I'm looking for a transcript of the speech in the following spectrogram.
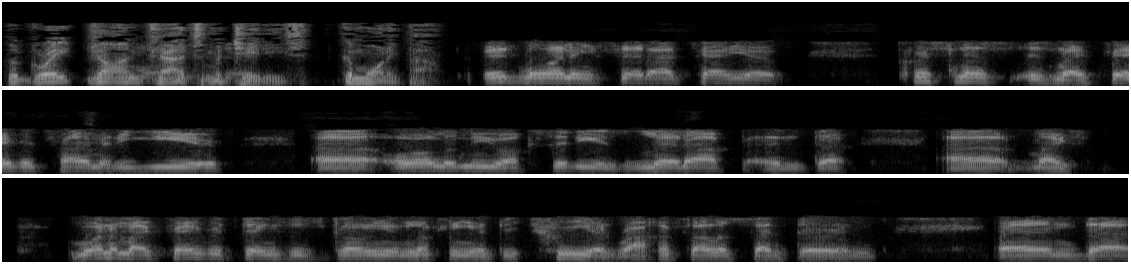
the great John Catsimatidis. Good morning, pal. Good morning, Sid. I tell you, Christmas is my favorite time of the year. Uh, all of New York City is lit up, and uh, uh, my one of my favorite things is going and looking at the tree at Rockefeller Center, and and uh,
